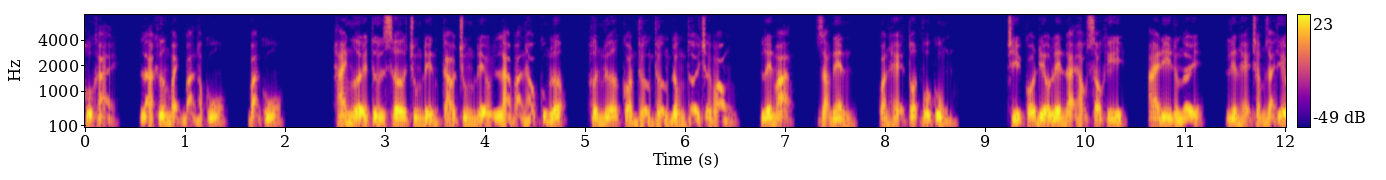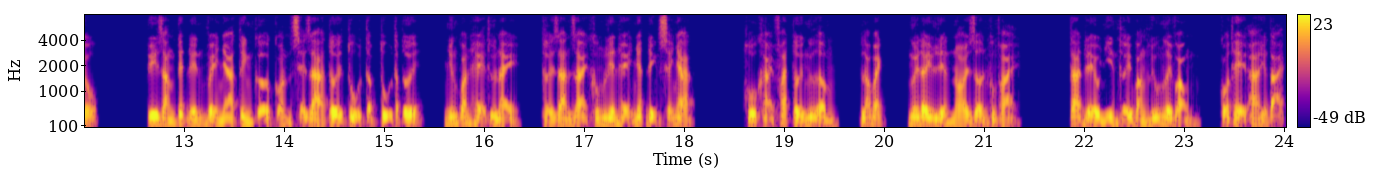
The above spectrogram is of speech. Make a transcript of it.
Hồ khải, là khương bạch bạn học cũ, bạn cũ. Hai người từ sơ trung đến cao trung đều là bạn học cùng lớp, hơn nữa còn thường thường đồng thời chơi bóng, lên mạng, dạo nên, quan hệ tốt vô cùng. Chỉ có điều lên đại học sau khi, ai đi đường ấy liên hệ chậm dài thiếu. Tuy rằng tết đến về nhà tình cờ còn sẽ ra tới tụ tập tụ tập tới, nhưng quan hệ thứ này, thời gian dài không liên hệ nhất định sẽ nhạt. Hồ khải phát tới ngữ âm, lão bạch, ngươi đây liền nói dỡn không phải. Ta đều nhìn thấy bằng hữu ngươi vòng, có thể a hiện tại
